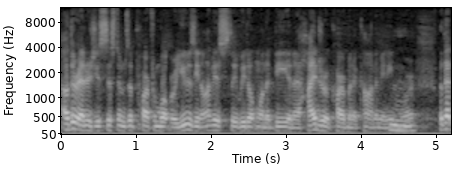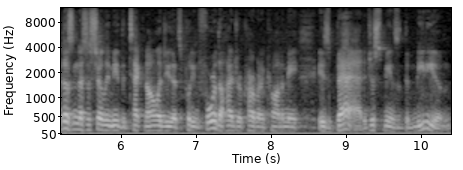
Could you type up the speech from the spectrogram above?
other energy systems apart from what we're using, obviously we don't want to be in a hydrocarbon economy anymore, mm-hmm. but that doesn't necessarily mean the technology that's putting forward the hydrocarbon economy is bad. It just means that the medium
